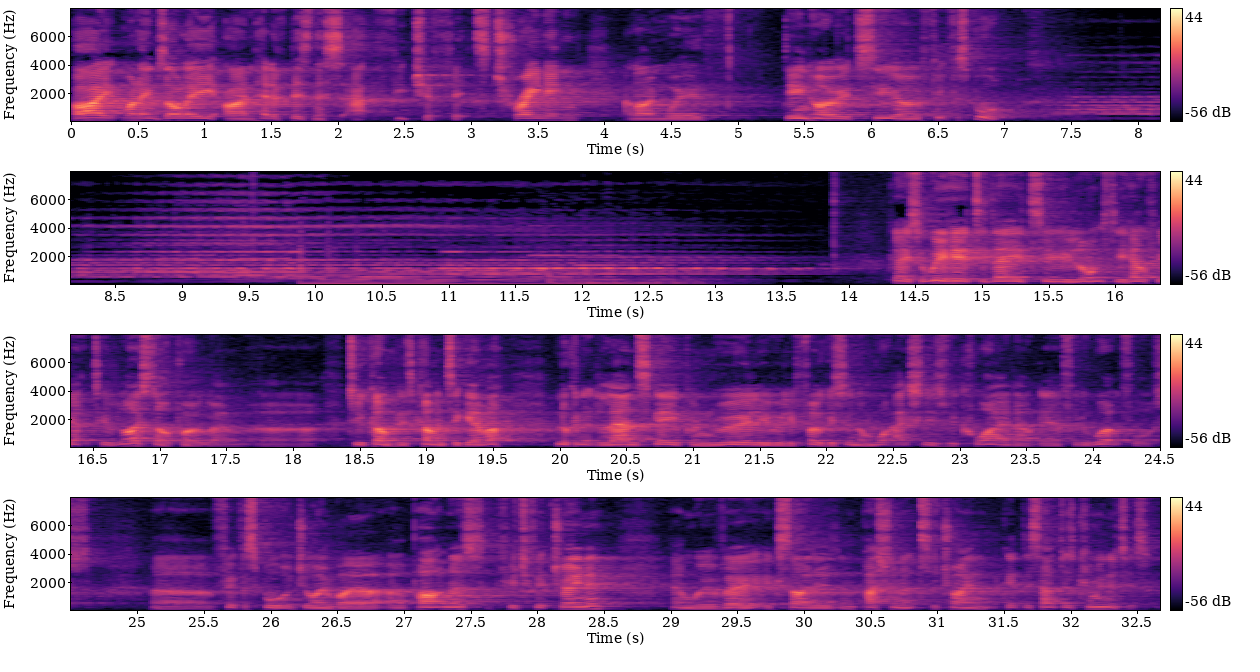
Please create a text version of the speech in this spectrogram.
Hi, my name's Ollie. I'm head of business at Future Fit Training, and I'm with Dean Horrid, CEO of Fit for Sport. Okay, so we're here today to launch the Healthy Active Lifestyle Program. Uh, two companies coming together, looking at the landscape and really, really focusing on what actually is required out there for the workforce. Uh, Fit for Sport are joined by our, our partners, Future Fit Training, and we were very excited and passionate to try and get this out to the communities.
